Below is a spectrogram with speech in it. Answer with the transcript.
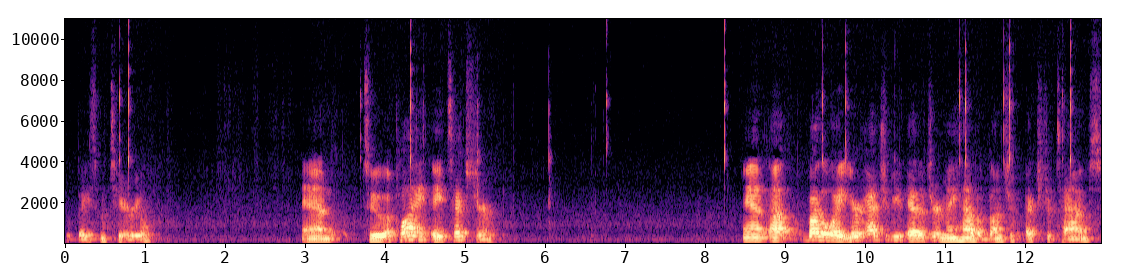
the base material. And to apply a texture, and uh, by the way, your attribute editor may have a bunch of extra tabs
